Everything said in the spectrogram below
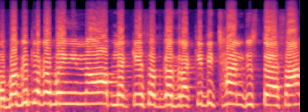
तर बघितलं का बहिणीनं आपल्या केसात गजरा किती छान दिसतोय असा?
